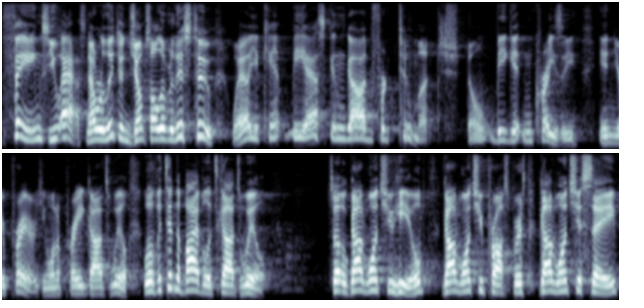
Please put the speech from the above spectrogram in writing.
things you ask. Now, religion jumps all over this too. Well, you can't be asking God for too much. Don't be getting crazy in your prayers. You want to pray God's will. Well, if it's in the Bible, it's God's will. So, God wants you healed. God wants you prosperous. God wants you saved.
